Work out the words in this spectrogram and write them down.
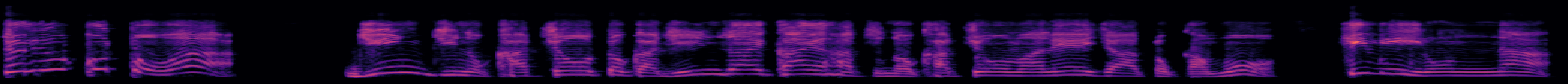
ということは、人事の課長とか人材開発の課長マネージャーとかも、日々いろんな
